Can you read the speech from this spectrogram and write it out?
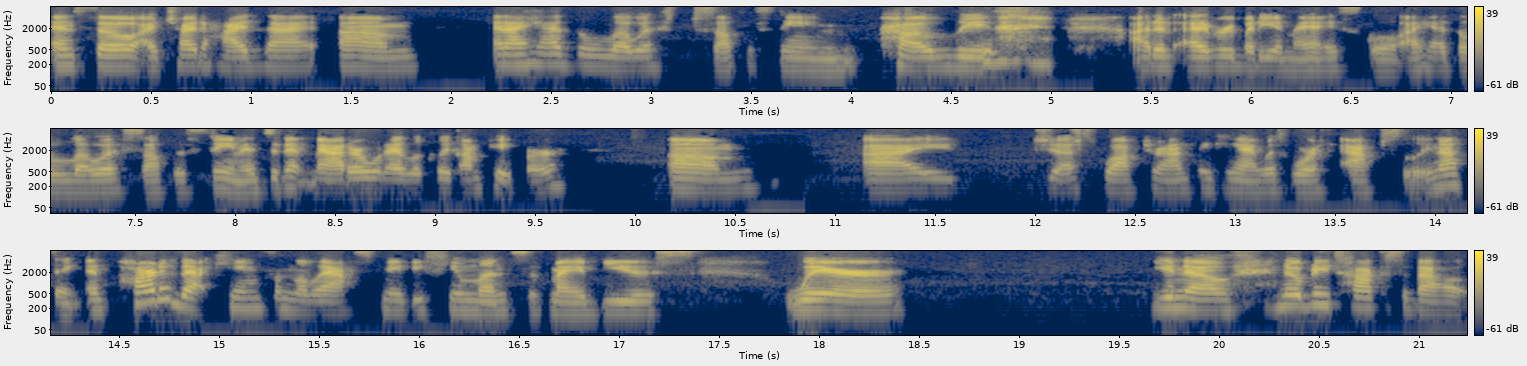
and so i tried to hide that um and i had the lowest self-esteem probably out of everybody in my high school i had the lowest self-esteem it didn't matter what i looked like on paper um i just walked around thinking I was worth absolutely nothing. And part of that came from the last maybe few months of my abuse, where, you know, nobody talks about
